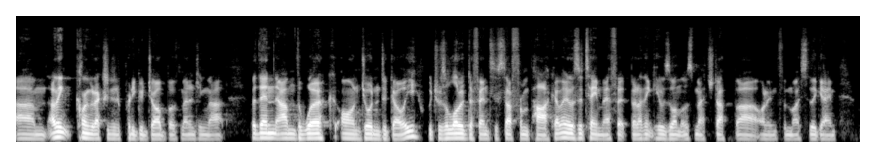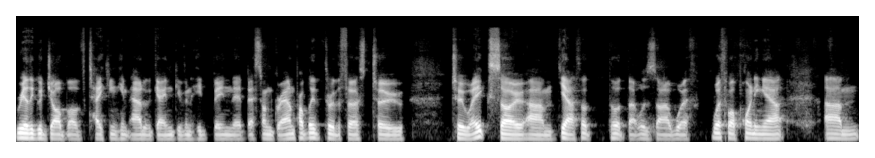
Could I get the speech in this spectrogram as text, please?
um, I think Collingwood actually did a pretty good job of managing that. But then um, the work on Jordan De Goey, which was a lot of defensive stuff from Parker. I mean, it was a team effort, but I think he was the one that was matched up uh, on him for most of the game. Really good job of taking him out of the game, given he'd been their best on ground probably through the first two two weeks. So um, yeah, I thought thought that was uh, worth worthwhile pointing out. Um,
